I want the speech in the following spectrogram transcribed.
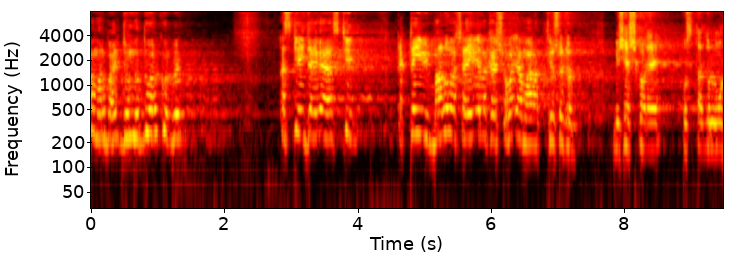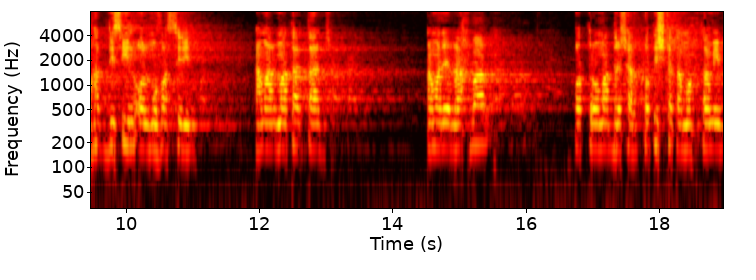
আমার ভাইয়ের জন্য দোয়া করবেন। আজকে এই জায়গায় আসছি। একটাই ভালোবাসা, এই এলাকায় সবাই আমার আত্মীয় স্বজন। বিশেষ করে উস্তাদুল মুহাদ্দিসিন অল মুফাসসিরিন। আমার মাতার তাজ, আমাদের রাহবার, পত্র মাদ্রাসার প্রতিষ্ঠাতা মোহতামিম,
